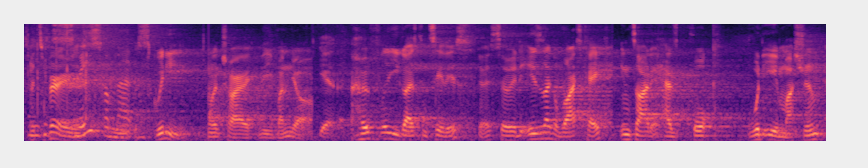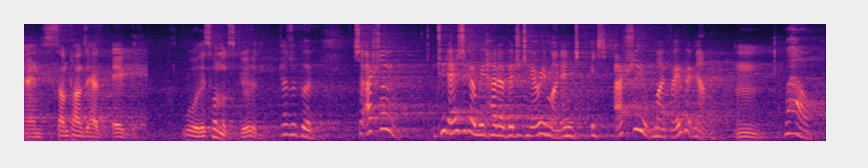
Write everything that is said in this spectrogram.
So It's very sneeze from that. squiddy. I want to try the bánh giò. Yeah, hopefully you guys can see this. Okay, so it is like a rice cake. Inside it has pork, wood ear mushroom, and sometimes it has egg. Whoa, this one looks good. Those are good. So actually, two days ago we had a vegetarian one, and it's actually my favorite now. Mm. Wow.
